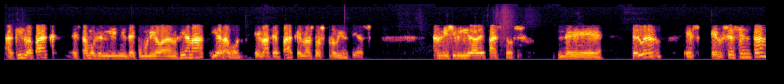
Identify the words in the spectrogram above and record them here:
Aquí la PAC, estamos en límite Comunidad Valenciana y Aragón. El ACEPAC en las dos provincias. Admisibilidad de pastos de Teruel es el 60,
